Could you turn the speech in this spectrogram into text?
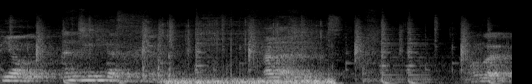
비형 한진기가 더 크죠? 당연하지. 한 거예요?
